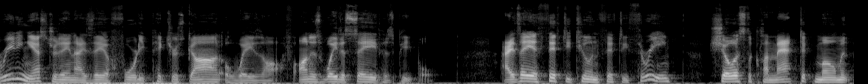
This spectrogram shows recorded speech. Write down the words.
Our reading yesterday in Isaiah 40 pictures God a ways off, on his way to save his people. Isaiah 52 and 53 show us the climactic moment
